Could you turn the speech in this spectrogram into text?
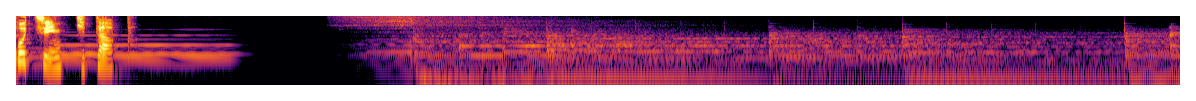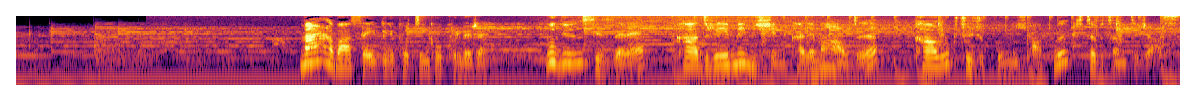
Poçink Kitap Merhaba sevgili Poting okurları. Bugün sizlere Kadriye Memiş'in kaleme aldığı Kavruk Çocukluğumuz adlı kitabı tanıtacağız.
